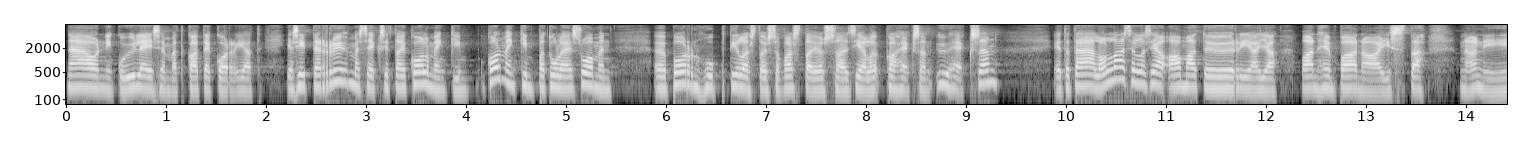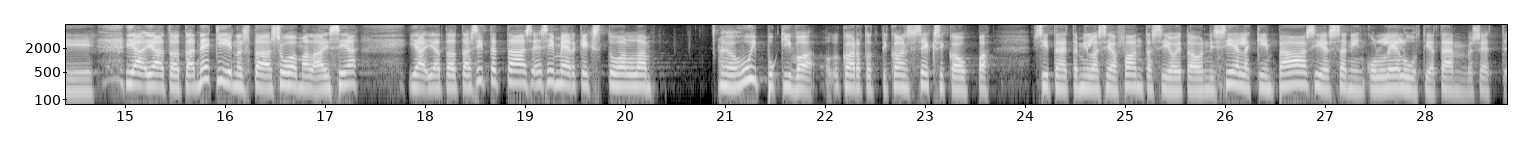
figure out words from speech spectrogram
nämä on niin kuin yleisemmät kategoriat. Ja sitten ryhmäseksi tai kolmenkimppa tulee Suomen Pornhub-tilastoissa vasta jossain siellä kahdeksan, yhdeksän – että täällä ollaan sellaisia amatööriä ja vanhempaa naista, no niin, ja, ja tota, ne kiinnostaa suomalaisia. Ja, ja tota, sitten taas esimerkiksi tuolla Huippukiva kartotti myös seksikauppa sitä, että millaisia fantasioita on, niin sielläkin pääasiassa niin kuin lelut ja tämmöiset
